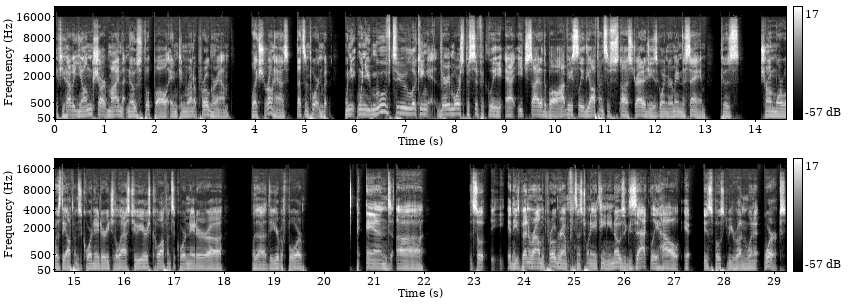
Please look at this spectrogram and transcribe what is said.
if you have a young, sharp mind that knows football and can run a program like Sherrone has, that's important. But when you when you move to looking very more specifically at each side of the ball, obviously the offensive uh, strategy is going to remain the same because Sherrone Moore was the offensive coordinator each of the last two years, co-offensive coordinator uh, the the year before, and uh, so and he's been around the program since 2018. He knows exactly how it is supposed to be run when it works.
